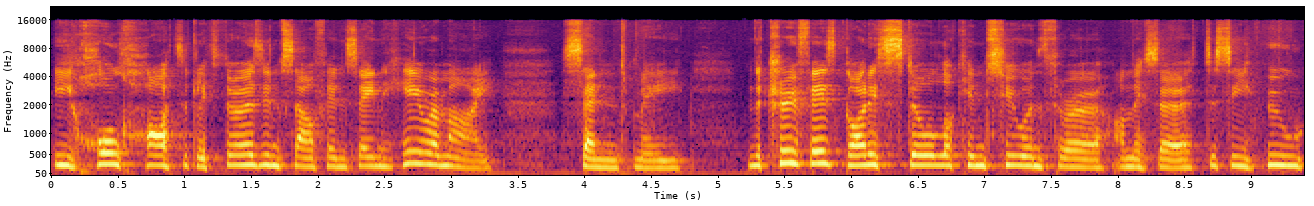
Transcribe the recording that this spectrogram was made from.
He wholeheartedly throws himself in, saying, Here am I, send me. And the truth is, God is still looking to and through on this earth to see who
